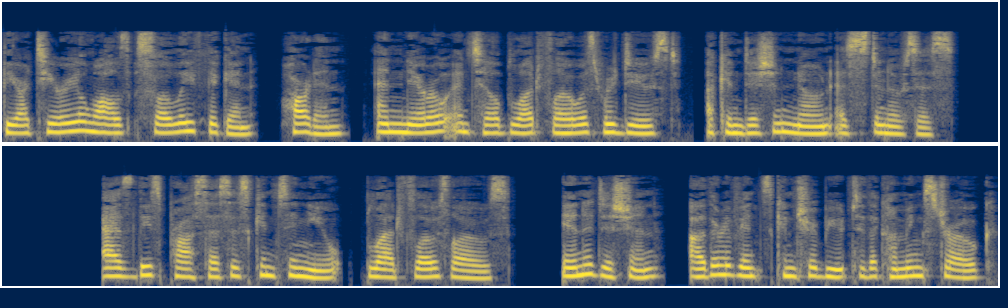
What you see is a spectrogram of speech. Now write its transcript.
The arterial walls slowly thicken, harden, and narrow until blood flow is reduced, a condition known as stenosis. As these processes continue, blood flow slows. In addition, other events contribute to the coming stroke,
